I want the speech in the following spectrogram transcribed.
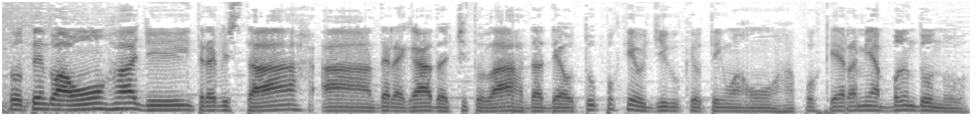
Estou tendo a honra de entrevistar a delegada titular da Deltu, porque eu digo que eu tenho uma honra, porque ela me abandonou.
